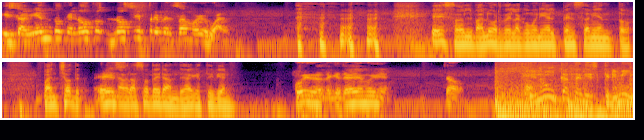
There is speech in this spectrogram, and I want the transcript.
y sabiendo que no, no siempre pensamos igual. Eso es el valor de la comunidad del pensamiento. Panchote, un abrazote grande, ¿eh? que estés bien. Cuídate, que te vaya muy bien. Chao. Que nunca te discriminen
